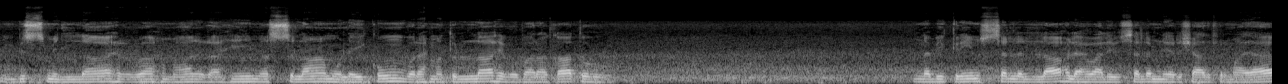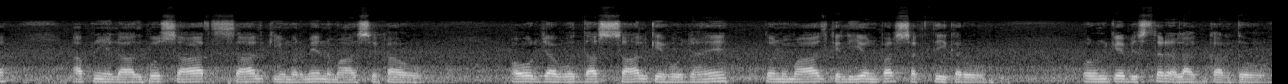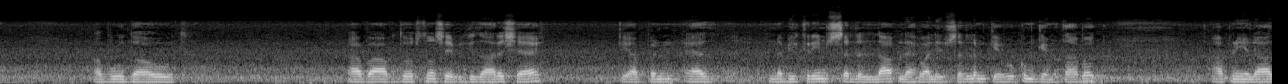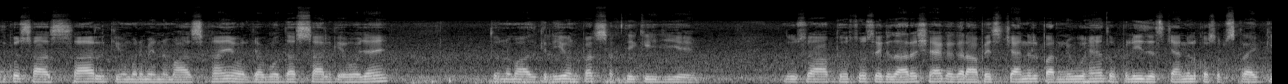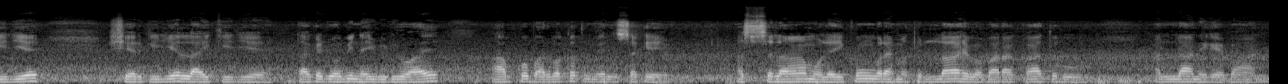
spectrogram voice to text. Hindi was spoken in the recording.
बिसमीम अल्लाम वरहमतुल्लाहि वबरकातुहू। नबी करीम सल्लल्लाहु अलैहि वसल्लम ने इरशाद फरमाया, अपनी औलाद को सात साल की उम्र में नमाज़ सिखाओ और जब वो दस साल के हो जाएँ तो नमाज़ के लिए उन पर सख्ती करो और उनके बिस्तर अलग कर दो। अबू दाऊद अब आप दोस्तों से भी गुजारिश है कि अपन एज नबी करीम अलैहि वसल्लम के हुक्म के मुताबिक अपनी औलाद को सात साल की उम्र में नमाज़ सिखाएँ और जब वो दस साल के हो जाएँ तो नमाज़ के लिए उन पर सख्ती कीजिए। दूसरा, आप दोस्तों से गुजारिश है कि अगर आप इस चैनल पर न्यू हैं तो प्लीज़ इस चैनल को सब्सक्राइब कीजिए, शेयर कीजिए, लाइक कीजिए, ताकि जो भी नई वीडियो आए, आपको बर वक्त मिल सके। अस्सलाम वालेकुम रहमतुल्लाहि व अल्लाह निगहबान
